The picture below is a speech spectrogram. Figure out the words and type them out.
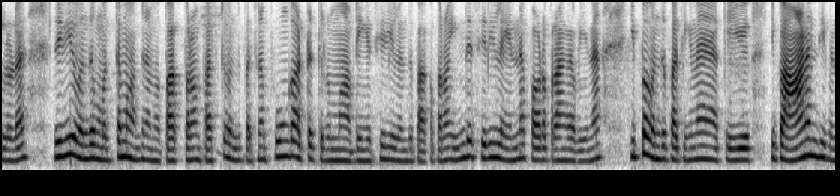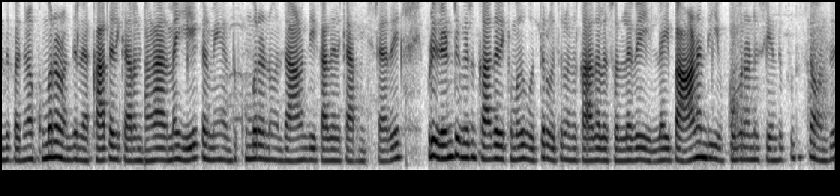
களோட ரிவ்யூ வந்து மொத்தமாக வந்து நம்ம பார்க்க போகிறோம் ஃபஸ்ட்டு வந்து பார்த்தீங்கன்னா பூங்காட்டு திருமா அப்படிங்கிற சீரியல் வந்து பார்க்க போகிறோம் இந்த சீரியலில் என்ன போட போகிறாங்க அப்படின்னா இப்போ வந்து பார்த்திங்கன்னா இப்போ ஆனந்தி வந்து பார்த்திங்கன்னா குமரன் வந்து காதலிக்க ஆரம்பிச்சாங்க. அது மாதிரி ஏற்கனவே வந்து குமரனும் வந்து ஆனந்தியை காதலிக்க ஆரம்பிச்சிட்டாரு. இப்படி ரெண்டு பேரும் காதலிக்கும் போது ஒருத்தர் ஒருத்தர் வந்து காதலை சொல்லவே இல்லை. இப்போ ஆனந்தி குமரனும் சேர்ந்து புதுசாக வந்து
